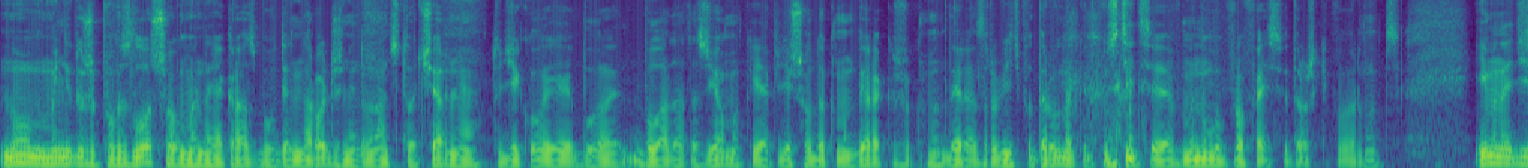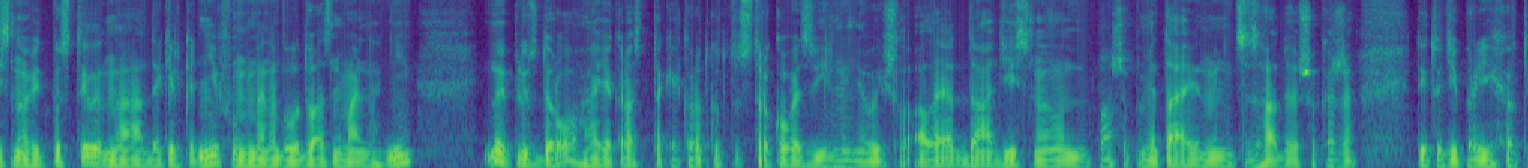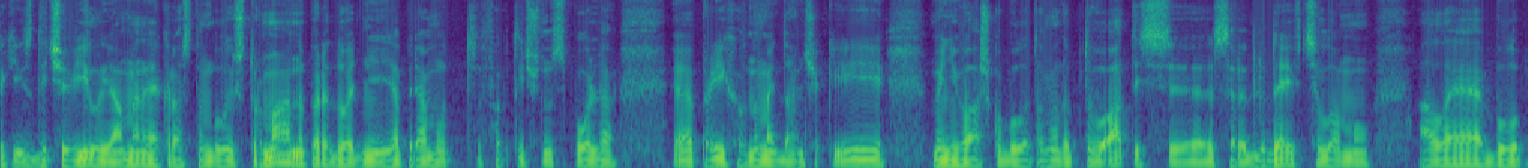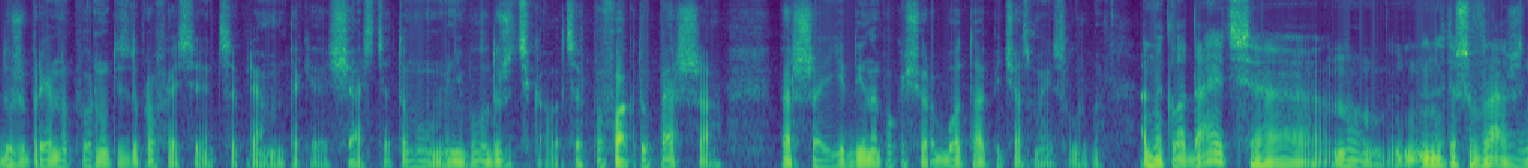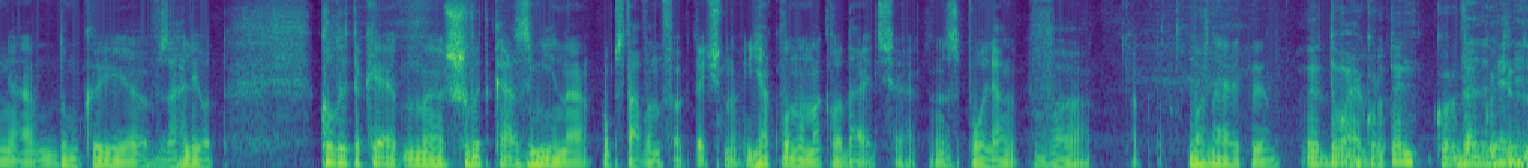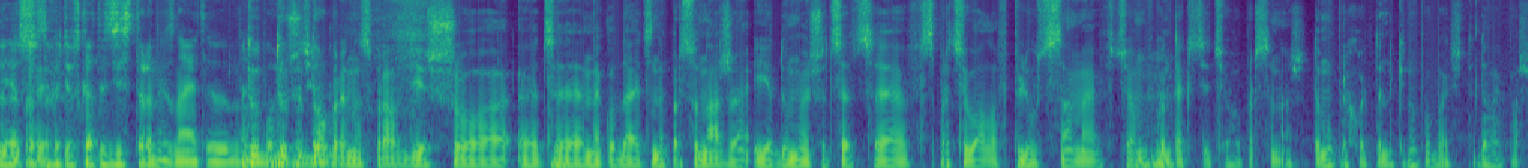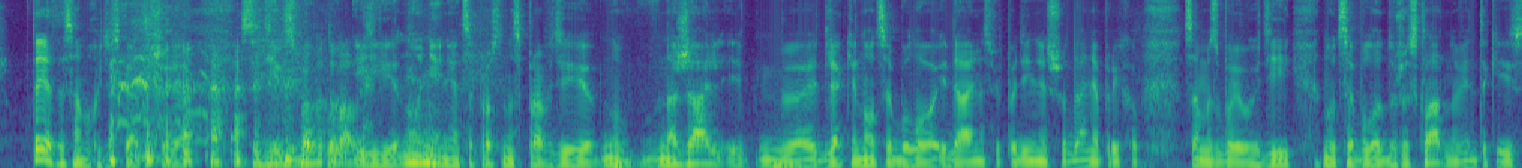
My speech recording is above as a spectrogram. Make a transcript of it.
Ну, мені дуже повезло, що в мене якраз був день народження 12 червня. Тоді, коли була, була дата зйомок, я підійшов до командира, кажу: командира, зробіть подарунок, відпустіть е, в минулу професію трошки повернутися. І мене дійсно відпустили на декілька днів. У мене було два знімальних дні. Ну і плюс дорога, якраз таке короткострокове звільнення вийшло. Але да, дійсно, Паша пам'ятає, він мені це згадує, що каже: ти тоді приїхав такий здичавілий, а в мене якраз там були штурма напередодні. і Я прямо от фактично з поля е, приїхав на майданчик. І мені важко було там адаптуватись е, серед людей в цілому, але було б дуже приємно повернутися до професії. Це прям таке щастя, тому мені було дуже цікаво. Це по факту перша. Перша єдина поки що робота під час моєї служби. А накладається, ну, не те, що враження, думки, взагалі, от коли таке швидка зміна обставин, фактично, як воно накладається з поля в актор? Можна я відповім? Е, Давай я коротенько, коротенько ти я додаси. просто хотів сказати зі сторони, знаєте, Тут погляд дуже звичайно. добре насправді, що е, це накладається на персонажа, і я думаю, що це все спрацювало в плюс саме в цьому в контексті цього персонажа. Тому приходьте на кіно побачити. Давай, Паш. Та я те саме хотів сказати, що я сидів збоку і ну ні, ні, це просто насправді, ну на жаль, для кіно це було ідеальне співпадіння, що Даня приїхав саме з бойових дій. Ну це було дуже складно. Він такий,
